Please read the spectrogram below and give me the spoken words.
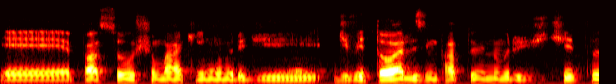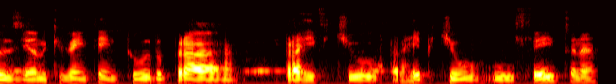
é, passou o Schumacher em número de, de vitórias, empatou em número de títulos, e ano que vem tem tudo para repetir, o, repetir o, o feito, né?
